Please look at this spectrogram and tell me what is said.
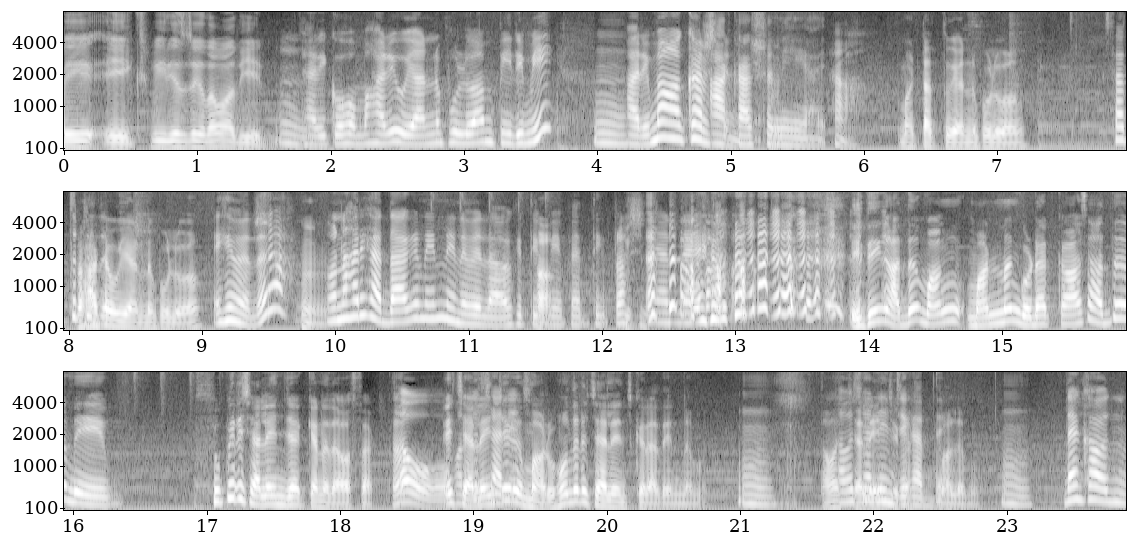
ඒක්ස්පිරියන්ස එක තවා තියෙන් හරි කොහොම හරි උයන්න පුළුවන් පිරිමි. හරිම ආකර්ශ ආකර්ශණීයයි මටත් උයන්න පුළුවන්. සතුට උයන්න පුළුවන්. එහෙමද? මොන හරි හදාගෙන එන්න වෙලාවක ති මේ පැත්ති. ප්‍රශ්නයන්න ඉතින් අද මං මන්නන් ගොඩක් කාස අද මේ සුපිරි චලෙන්ජක් යන දවසක්. ඔව්, ඒ challenge. මරු. හොඳට චලෙන්ජ් කර දෙන්නම. තව චලෙන්ජ එකක් දෙන්න. බලමු. දැන් කවද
